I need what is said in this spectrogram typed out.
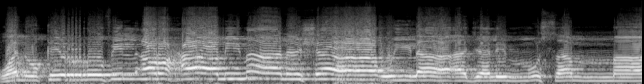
ونقر في الأرحام ما نشاء إلى أجل مسمى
